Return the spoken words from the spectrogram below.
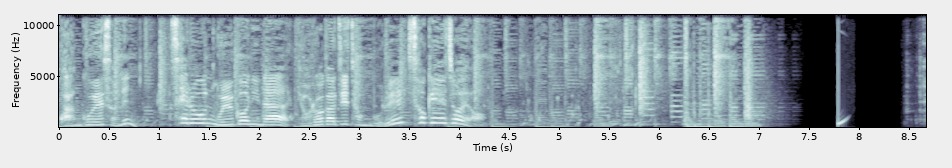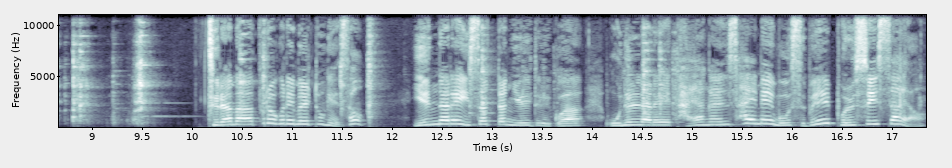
광고에서는 새로운 물건이나 여러 가지 정보를 소개해줘요. 드라마 프로그램을 통해서 옛날에 있었던 일들과 오늘날의 다양한 삶의 모습을 볼 수 있어요.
